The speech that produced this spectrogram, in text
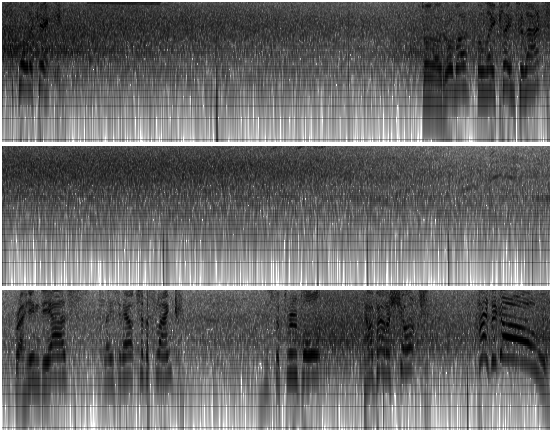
That's a corner kick. Donnarumma will lay claim to that. Brahim Diaz plays it out to the flank. There's the through ball. How about a shot? Has a go!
